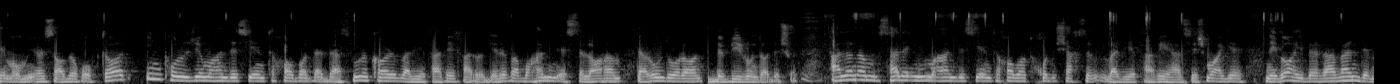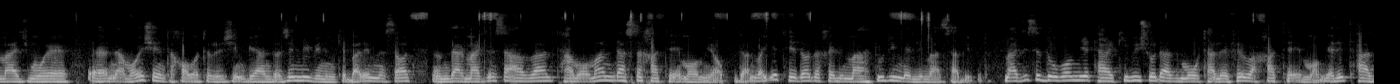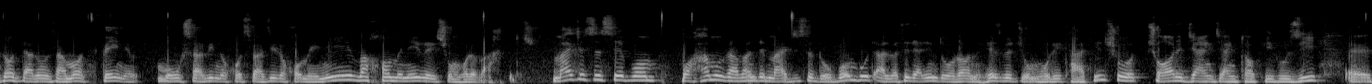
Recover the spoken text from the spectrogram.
امامی سابق افتاد این پروژه مهندسی انتخابات در دستور کار ولی فقیه قرار گرفت و با همین اصطلاح هم در اون دوران به بیرون داده شد. الان هم سر این مهندسی انتخابات خود شخص ولی فقیه هستش. ما اگه نگاهی به روند مجموعه نمایش انتخابات رژیم بیاندازیم می‌بینیم که برای مثال در مجلس اول تماما دست خط امامیا بودن و یه تعداد خیلی محدودی ملی مذهبی بودن. مجلس دوم یه ترکیبی شد از معتلفه و خط امام یعنی تضاد در اون زمان بین موسوی نخست وزیر خمینی و خامنه ای رئیس جمهور وقت بودش مجلس سوم با همون روند مجلس دوم بود. البته در این دوران حزب جمهوری تعطیل شد. شعار جنگ جنگ تا پیروزی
